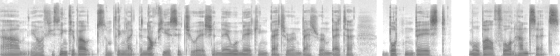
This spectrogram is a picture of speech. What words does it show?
Um, you know, if you think about something like the Nokia situation, they were making better and better and better button-based mobile phone handsets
